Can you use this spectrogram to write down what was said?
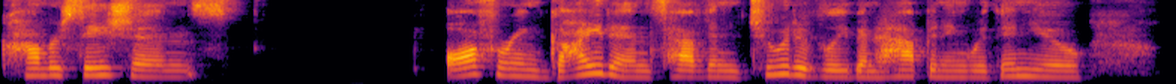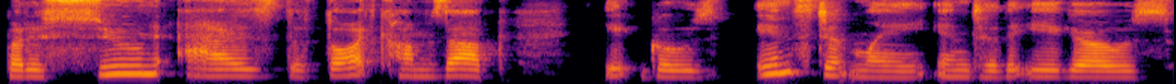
conversations offering guidance have intuitively been happening within you, but as soon as the thought comes up, it goes instantly into the ego's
